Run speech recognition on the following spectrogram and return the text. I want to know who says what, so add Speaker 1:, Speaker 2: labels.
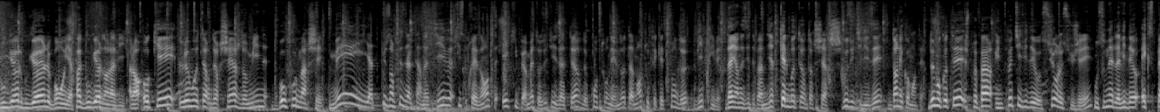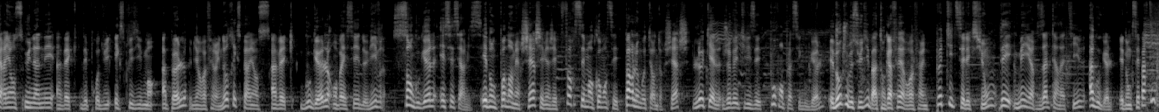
Speaker 1: Google, Google, bon, il n'y a pas que Google dans la vie. Alors ok, le moteur de recherche domine beaucoup le marché, mais il y a de plus en plus d'alternatives qui se présentent et qui permettent aux utilisateurs de contourner notamment toutes les questions de vie privée. D'ailleurs, n'hésitez pas à me dire quel moteur de recherche vous utilisez dans les commentaires. De mon côté, je prépare une petite vidéo sur le sujet. Vous vous souvenez de la vidéo expérience une année avec des produits exclusivement Apple? Eh bien, on va faire une autre expérience avec Google. On va essayer de vivre sans Google et ses services. Et donc, pendant mes recherches, eh bien, j'ai forcément commencé par le moteur de recherche, lequel je vais utiliser pour remplacer Google. Donc, je me suis dit, bah, tant qu'à faire, on va faire une petite sélection des meilleures alternatives à Google. Et donc, c'est parti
